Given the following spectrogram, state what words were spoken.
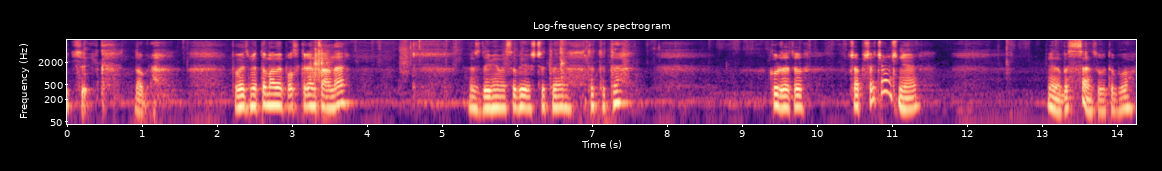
i cyk. Dobra. Powiedzmy to mamy poskręcane. Zdejmiemy sobie jeszcze te, te, te, te. Kurde, to trzeba przeciąć? Nie. Nie no, bez sensu to było.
